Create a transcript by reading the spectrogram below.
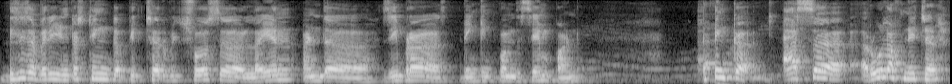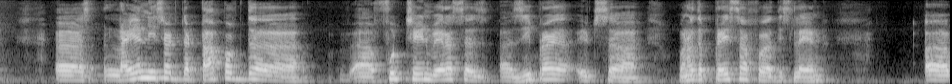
this is a very interesting picture which shows a lion and the zebra drinking from the same pond. I think uh, as a rule of nature, uh, lion is at the top of the uh, food chain, whereas a, a zebra it's uh, one of the prey of uh, this lion. Uh,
